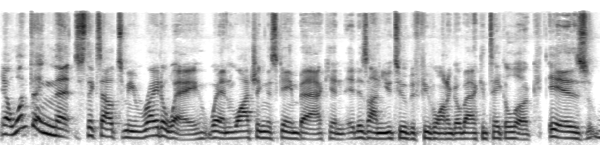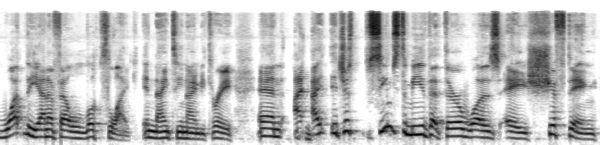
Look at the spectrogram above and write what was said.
Yeah, one thing that sticks out to me right away when watching this game back, and it is on YouTube if people want to go back and take a look, is what the NFL looked like in 1993. And I, mm-hmm. I, it just seems to me that there was a shifting,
